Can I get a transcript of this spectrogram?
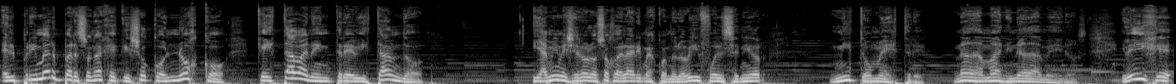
el primer personaje que yo conozco que estaban entrevistando, y a mí me llenó los ojos de lágrimas cuando lo vi, fue el señor Nito Mestre. Nada más ni nada menos. Y le dije,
